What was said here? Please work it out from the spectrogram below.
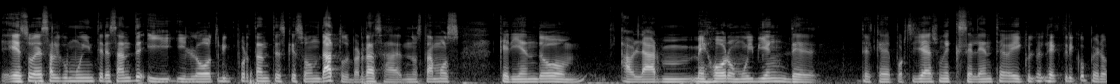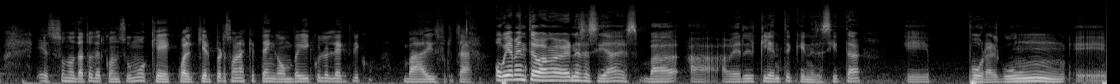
eso es algo muy interesante y, y, lo otro importante es que son datos, ¿verdad? O sea, no estamos queriendo hablar mejor o muy bien de, del que de por sí ya es un excelente vehículo eléctrico, pero esos son los datos de consumo que cualquier persona que tenga un vehículo eléctrico va a disfrutar. Obviamente van a haber necesidades, va a haber el cliente que necesita eh, por algún eh,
